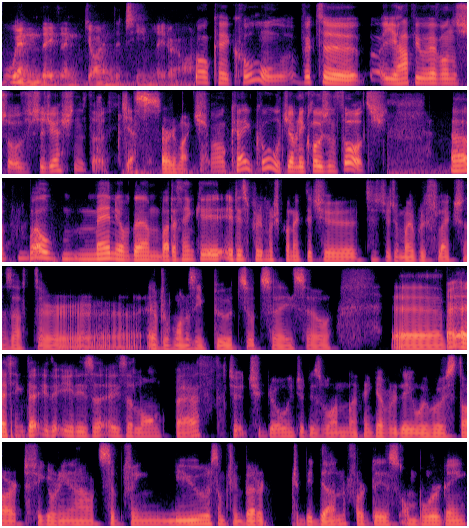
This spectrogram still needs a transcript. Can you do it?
when they then join the team later on. Okay, cool. Victor, are you happy with everyone's sort of suggestions there? Yes, very much. Okay, cool. Do you have any closing thoughts? Uh, well, many of them, but I think it, it is pretty much connected to, to, to my reflections after uh, everyone's input, so to say. So uh, I, I, think that it, it is a is a long path to, to go into this one. I think every day we will start figuring out something new, something better to be done for this onboarding.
